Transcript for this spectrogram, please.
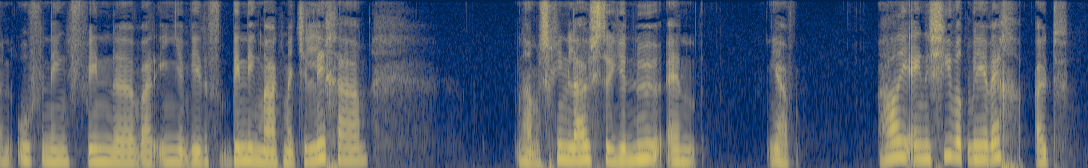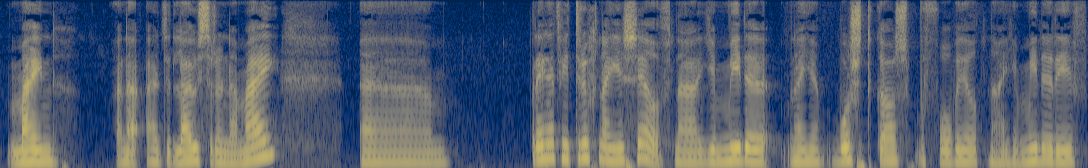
een oefening vinden waarin je weer de verbinding maakt met je lichaam. Nou, misschien luister je nu en ja, haal je energie wat meer weg uit mijn, uit het luisteren naar mij. Uh, breng het weer terug naar jezelf, naar je midden, naar je borstkas bijvoorbeeld, naar je middenrif.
